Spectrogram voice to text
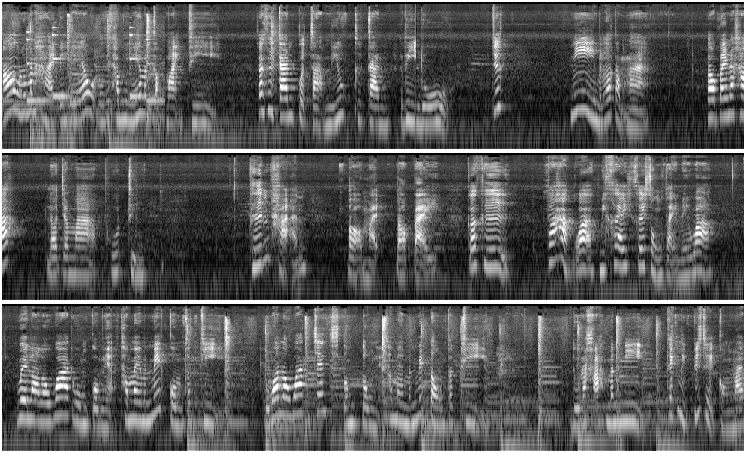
เอ้าแล้วมันหายไปแล้ว เราจะทำอยังไงให้มันกลับมาอีกที ก็คือการกด3นิ้วคือการ redo จึ๊กนี่มันก็กลับมา ต่อไปนะคะ เราจะมาพูดถึง พื้นฐานต่อมาต่อไป ก็คือ ถ้าหากว่ามีใครเคยสงสัยไหมว่า เวลาเราวาดวงกลมเนี่ยทำไมมันไม่กลมสักที หรือว่าเราวาดเส้นตรงๆเนี่ยทำไมมันไม่ตรงสักที ดูนะคะ มันมีเทคนิคพิเศษของมัน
